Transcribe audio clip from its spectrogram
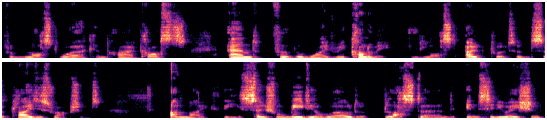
from lost work and higher costs, and for the wider economy lost output and supply disruptions. Unlike the social media world of bluster and insinuation,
